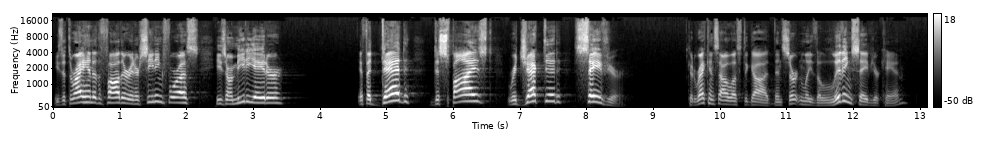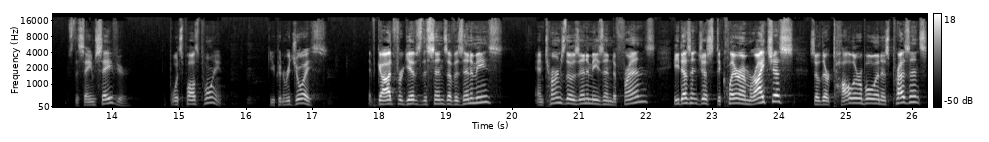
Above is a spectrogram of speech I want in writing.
He's at the right hand of the Father interceding for us. He's our mediator. If a dead, despised, rejected Savior could reconcile us to God, then certainly the living Savior can. It's the same Savior. What's Paul's point? You can rejoice. If God forgives the sins of his enemies and turns those enemies into friends, he doesn't just declare them righteous so they're tolerable in his presence,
